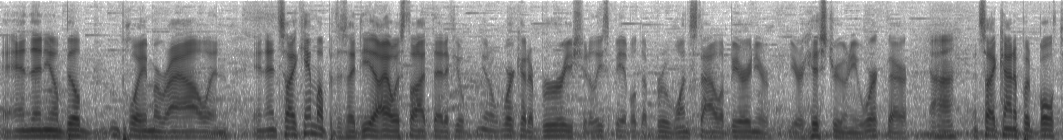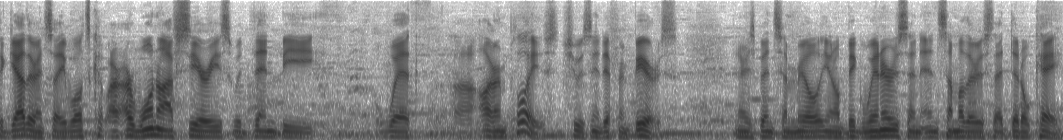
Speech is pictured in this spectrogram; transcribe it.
and then you know build employee morale and, and and so I came up with this idea. I always thought that if you you know work at a brewery, you should at least be able to brew one style of beer in your your history when you work there. Uh huh. And so I kind of put both together and say, well, it's, our, our one-off series would then be with uh, our employees choosing different beers. And there's been some real, you know, big winners and, and some others that did okay.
